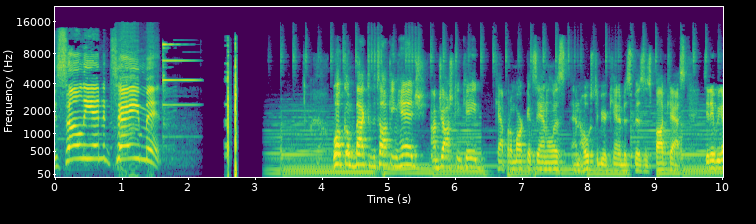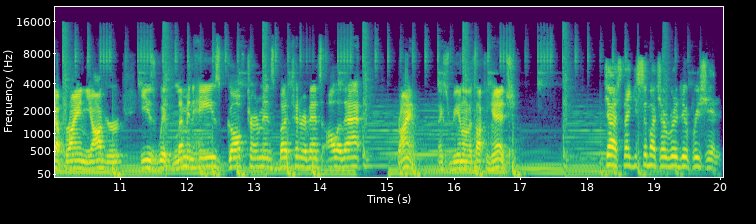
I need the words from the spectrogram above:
It's only entertainment. Welcome back to the Talking Hedge. I'm Josh Kincaid, capital markets analyst and host of your cannabis business podcast. Today we got Brian Yager. He is with Lemon Haze, golf tournaments, bud tender events, all of that. Brian, thanks for being on the Talking Hedge. Josh, thank you so much. I really do appreciate it.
